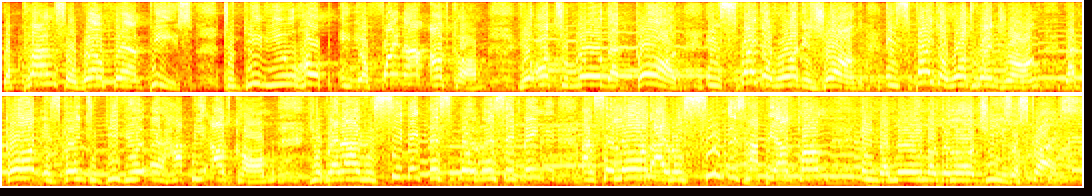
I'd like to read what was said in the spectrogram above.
the plans of welfare and peace to give you hope in your final outcome. You ought to know that God, in spite of what is wrong, in spite of what went wrong, that God is going to give you a happy outcome you better receive it this, morning this evening and say, Lord, I receive this happy outcome in the name of the Lord Jesus Christ.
